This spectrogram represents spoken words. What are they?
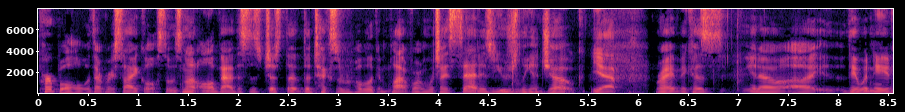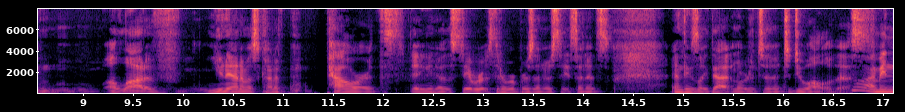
purple with every cycle. So it's not all bad. This is just the, the Texas Republican platform, which I said is usually a joke. Yeah. Right. Because, you know, uh, they would need a lot of unanimous kind of power at the, uh, you know, the state, state representatives, state senates, and things like that in order to, to do all of this. Well, I mean,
